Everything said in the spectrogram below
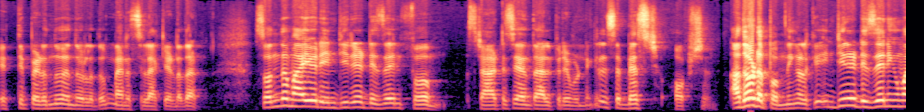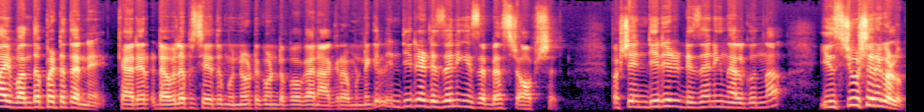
എത്തിപ്പെടുന്നു എന്നുള്ളതും മനസ്സിലാക്കേണ്ടതാണ്. സ്വന്തമായി ഒരു ഇന്റീരിയർ ഡിസൈൻ ഫേം സ്റ്റാർട്ട് ചെയ്യാൻ താല്പര്യമുണ്ടെങ്കിൽ ഇറ്റ്സ് എ ബെസ്റ്റ് ഓപ്ഷൻ അതോടൊപ്പം നിങ്ങൾക്ക് ഇന്റീരിയർ ഡിസൈനിങ്ങുമായി ബന്ധപ്പെട്ട് തന്നെ കരിയർ ഡെവലപ്പ് ചെയ്ത് മുന്നോട്ട് കൊണ്ടുപോകാൻ ആഗ്രഹമുണ്ടെങ്കിൽ interior designing is a best option പക്ഷേ ഇന്റീരിയർ ഡിസൈനിങ് നൽകുന്ന ഇൻസ്റ്റിറ്റ്യൂഷനുകളും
